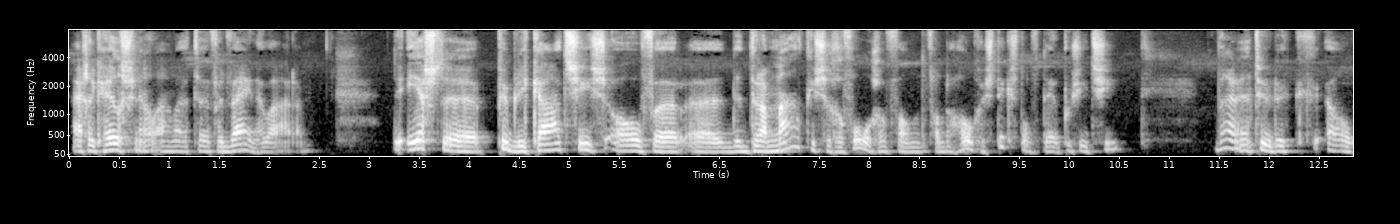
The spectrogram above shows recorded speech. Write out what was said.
eigenlijk heel snel aan het verdwijnen waren. De eerste publicaties over de dramatische gevolgen van, van de hoge stikstofdepositie waren natuurlijk al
